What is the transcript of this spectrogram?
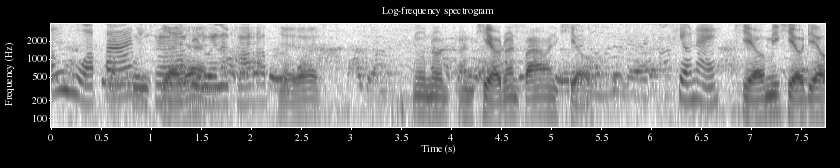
ต้องหัวปลาขอบคุณคใหญ่รับได้ไปรวยนะครับใหญ่ได้นู่นนู่นอันเขียวนั่นป้ามันเขียว เขียวไหน เขียวมีเขียวเดียว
